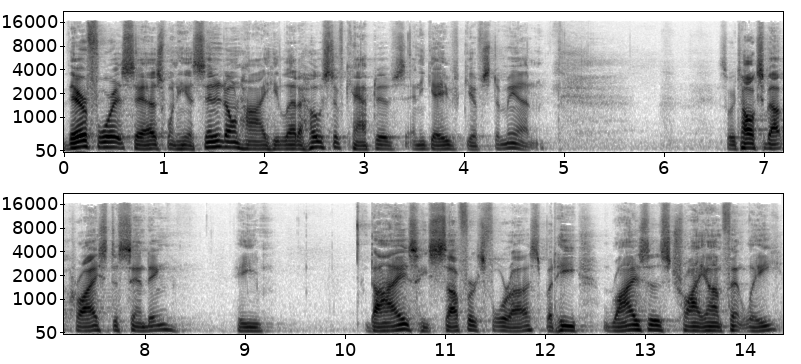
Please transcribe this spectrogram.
Therefore, it says, when he ascended on high, he led a host of captives and he gave gifts to men. So he talks about Christ descending. He dies, he suffers for us, but he rises triumphantly.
